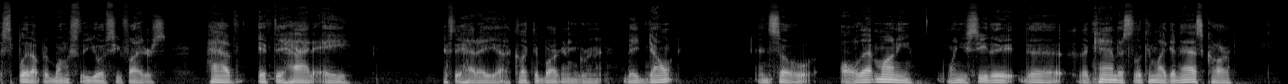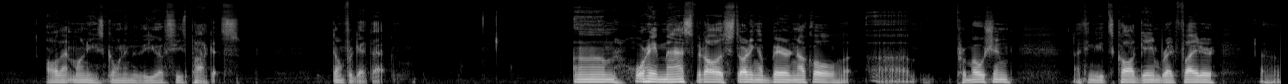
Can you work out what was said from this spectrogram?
split up amongst the UFC fighters. Have if they had a if they had a uh, collective bargaining agreement. They don't, and so all that money when you see the the the canvas looking like a NASCAR, all that money is going into the UFC's pockets. Don't forget that. Um, Jorge Masvidal is starting a bare knuckle promotion. I think it's called Game Bred Fighter. Uh,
